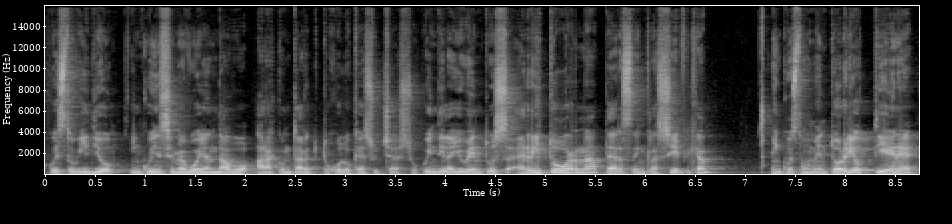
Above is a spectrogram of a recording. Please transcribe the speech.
questo video in cui insieme a voi andavo a raccontare tutto quello che è successo. Quindi la Juventus ritorna terza in classifica, in questo momento riottiene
